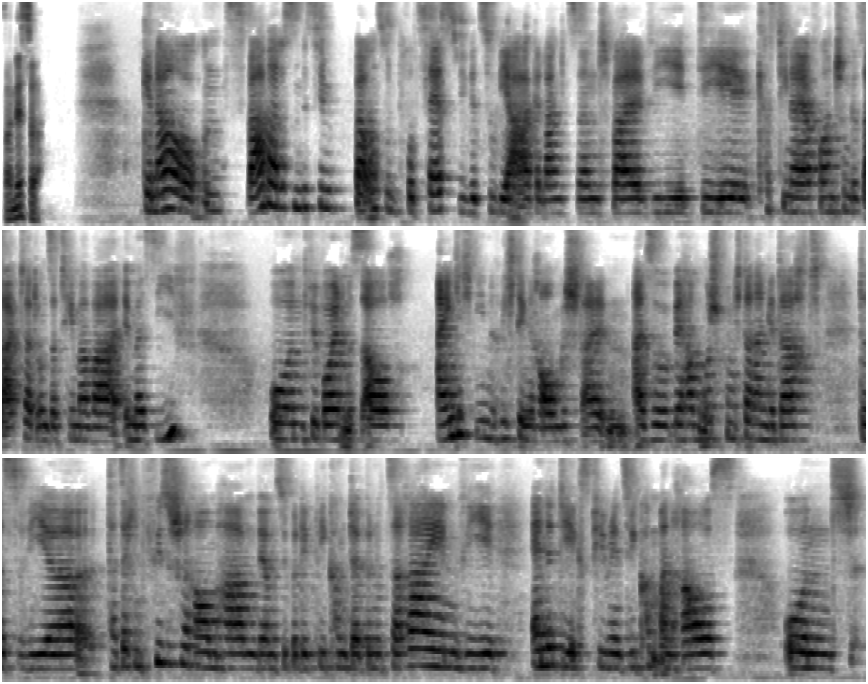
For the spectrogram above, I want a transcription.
Vanessa. Genau, und zwar war das ein bisschen bei uns ein Prozess, wie wir zu VR gelangt sind, weil, wie die Christina ja vorhin schon gesagt hat, unser Thema war immersiv und wir wollten es auch eigentlich wie einen richtigen Raum gestalten. Also wir haben ursprünglich daran gedacht, dass wir tatsächlich einen physischen Raum haben. Wir haben uns überlegt, wie kommt der Benutzer rein, wie endet die Experience, wie kommt man raus. Und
